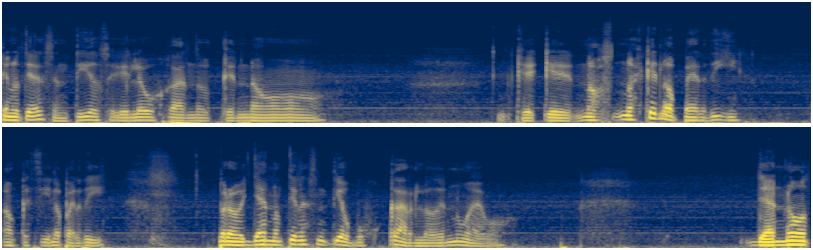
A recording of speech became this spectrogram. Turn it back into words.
Que no tiene sentido seguirle buscando. Que no... Que, que no, no es que lo perdí. Aunque sí lo perdí. Pero ya no tiene sentido buscarlo de nuevo. Ya no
